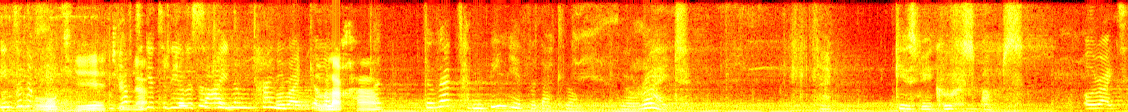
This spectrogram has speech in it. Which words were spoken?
into the. Okay, we have to get to the other side. A long time All right, go on. But the rats haven't been here for that long. You're right. That gives me goosebumps. All right,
